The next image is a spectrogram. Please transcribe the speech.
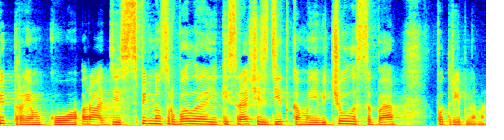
підтримку, радість, спільно зробили якісь речі з дітками і відчули себе. Потрібними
